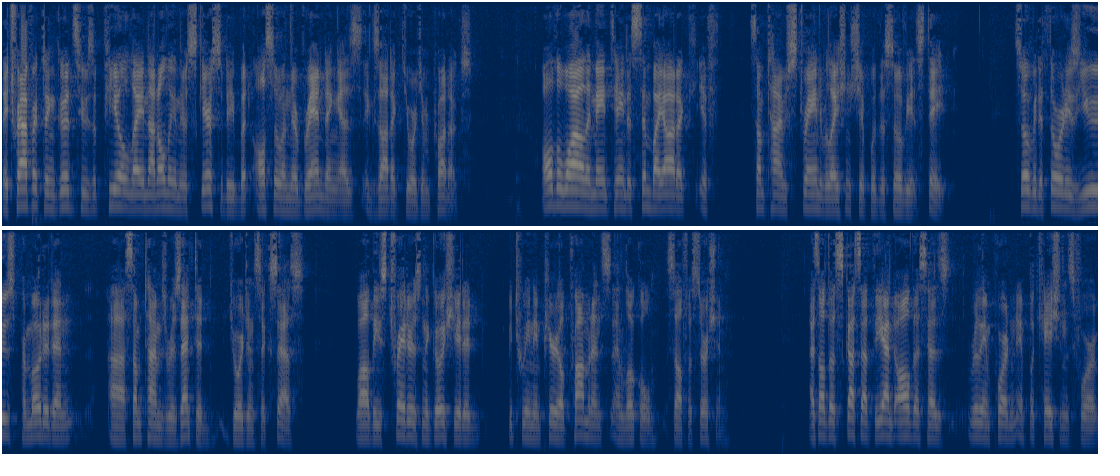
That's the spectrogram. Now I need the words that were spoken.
They trafficked in goods whose appeal lay not only in their scarcity, but also in their branding as exotic Georgian products. All the while, they maintained a symbiotic, if sometimes strained, relationship with the Soviet state. Soviet authorities used, promoted, and uh, sometimes resented Georgian success while these traders negotiated between imperial prominence and local self assertion. As I'll discuss at the end, all this has really important implications for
